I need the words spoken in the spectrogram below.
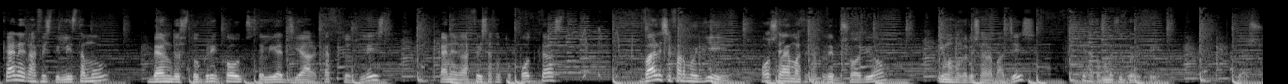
Κάνε εγγραφή στη λίστα μου, μπαίνοντας στο greekcoach.gr κάθετος list. Κάνε εγγραφή σε αυτό το podcast. Βάλεις σε εφαρμογή όσα έμαθες σε αυτό το επεισόδιο. Είμαι ο Θοδωρής Αραμπατζής και θα το πούμε στην κορυφή. Γεια σου.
